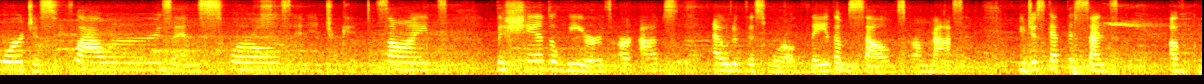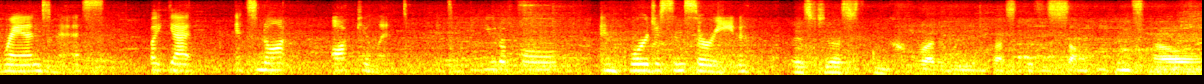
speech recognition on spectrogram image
gorgeous flowers and swirls and intricate designs. The chandeliers are absolutely out of this world. They themselves are massive. You just get the sense of grandness, but yet it's not opulent. It's beautiful and gorgeous and serene. It's just incredibly impressive as a sight. You can tell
